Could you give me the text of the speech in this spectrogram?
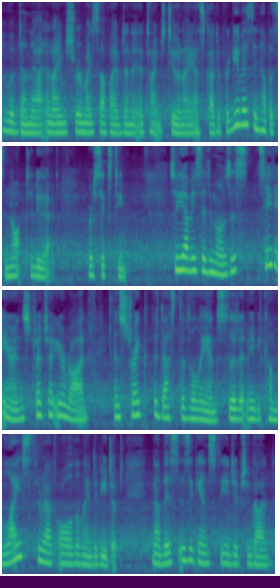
who have done that and i'm sure myself i've done it at times too and i ask god to forgive us and help us not to do that verse 16 so yahweh said to moses say to aaron stretch out your rod and strike the dust of the land so that it may become lice throughout all the land of Egypt. Now, this is against the Egyptian god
